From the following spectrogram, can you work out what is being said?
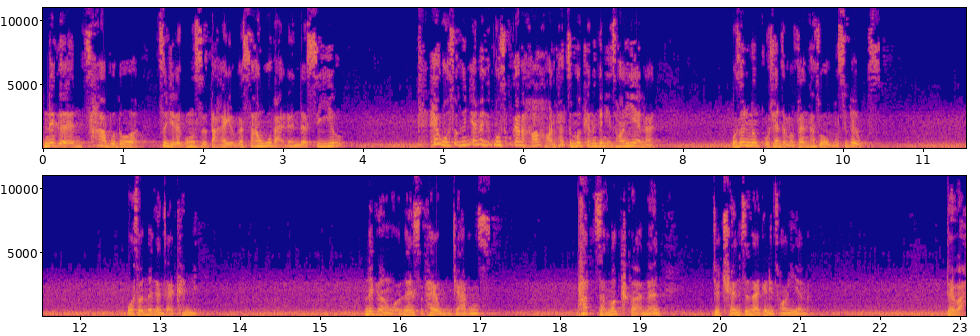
那个人差不多自己的公司大概有个三五百人的 CEO。哎，我说人家那个公司不干得好好的，他怎么可能跟你创业呢？我说你们股权怎么分？他说五十对五十。我说那个人在坑你。那个人我认识，他有五家公司，他怎么可能？就全正在跟你创业呢，对吧？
